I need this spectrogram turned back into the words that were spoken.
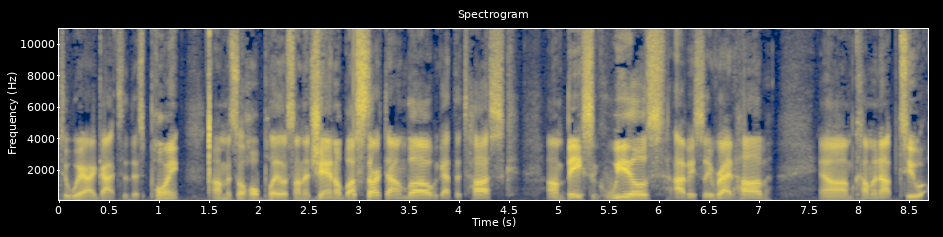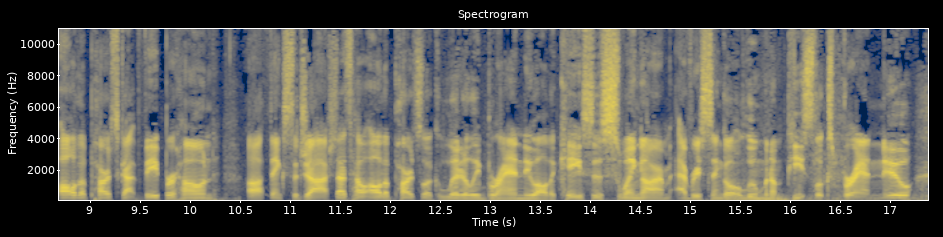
to where I got to this point. Um, it's a whole playlist on the channel, but start down low. We got the Tusk, um, basic wheels, obviously red hub, um, coming up to all the parts got vapor honed uh, thanks to Josh. That's how all the parts look literally brand new. All the cases, swing arm, every single aluminum piece looks brand new. And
